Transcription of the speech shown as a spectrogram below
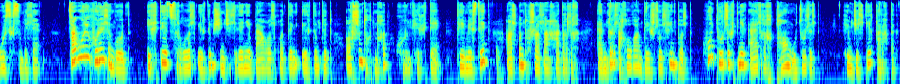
үүсгэсэн билээ. Цаг үеийн хүрээлэнгүүд Ихтэй сургууль эрдэм шинжилгээний байгууллагуудын эрдэмтэд оршин тогтноход хөрөнгө хэрэгтэй. Тиймээс тэд албан тушаалан хадгалах, амьдрал ахуйгаан дээшлүүлэхийн тулд хүн төрлөختнийг айлгах тоон үзүүлэлт хэмжилтийг гаргадаг.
